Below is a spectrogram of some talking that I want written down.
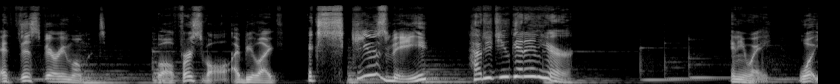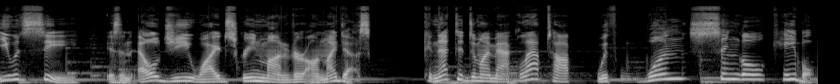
at this very moment. Well, first of all, I'd be like, Excuse me? How did you get in here? Anyway, what you would see is an LG widescreen monitor on my desk connected to my Mac laptop with one single cable.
